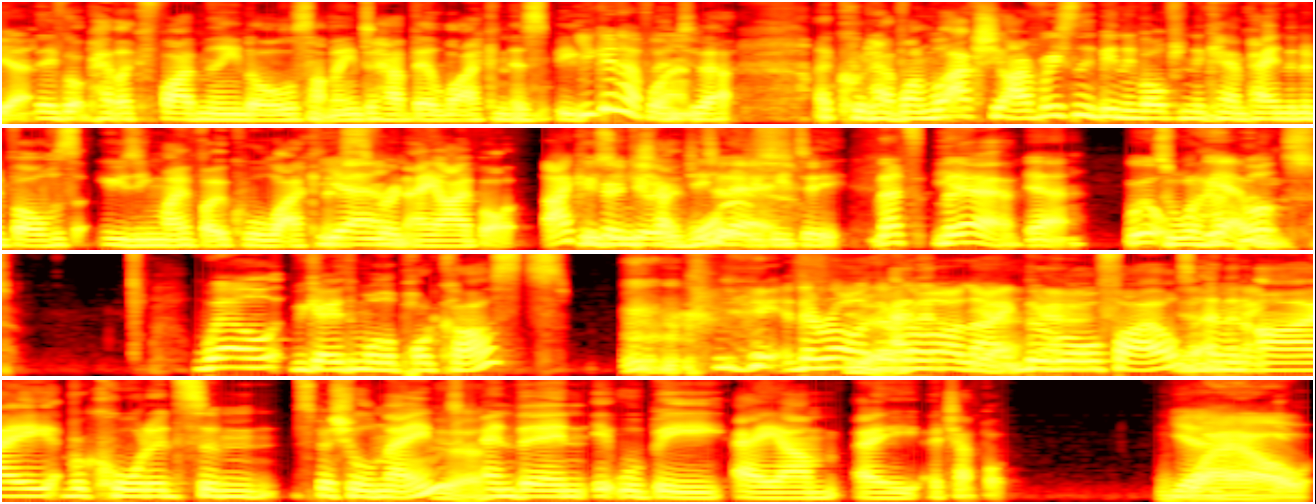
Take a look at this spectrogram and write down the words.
Yeah. They've got paid like $5 million or something to have their likeness be. You could have one. rented out. I could have one. Well, actually, I've recently been involved in a campaign that involves using my vocal likeness Yeah. for an AI bot. I could go using do it today. ChatGPT. That's, that's Yeah. yeah. Well, So what yeah, well, happens? Well, we gave them all the podcasts. They're all, they're And then- all like the uh, raw files, and then I recorded some special names, Yeah. and then it will be a um a, a chatbot. Yeah. Wow.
